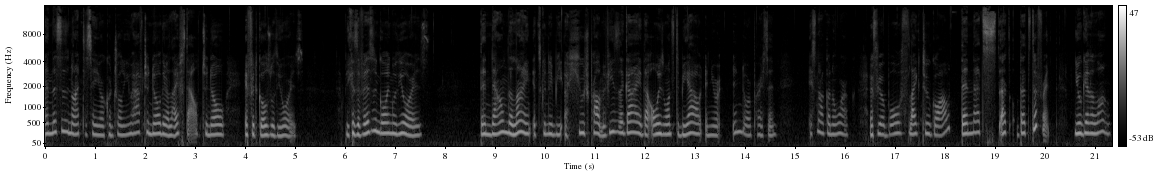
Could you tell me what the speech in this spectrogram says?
And this is not to say you're controlling. You have to know their lifestyle to know if it goes with yours. Because if it isn't going with yours, then down the line it's going to be a huge problem. If he's a guy that always wants to be out and you're an indoor person, it's not gonna work. If you both like to go out, then that's that's that's different. You'll get along.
